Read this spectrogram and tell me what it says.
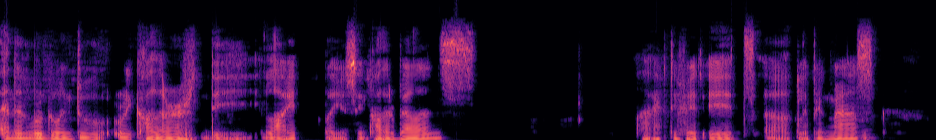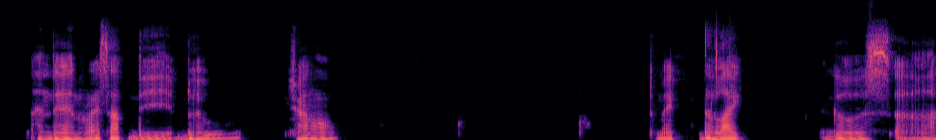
and then we're going to recolor the light by using color balance. Activate its uh, clipping mask and then rise up the blue channel to make the light goes uh,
